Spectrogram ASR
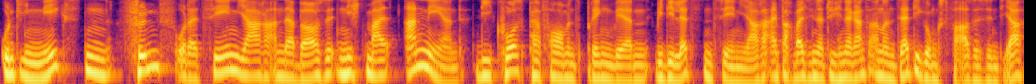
und die nächsten fünf oder zehn Jahre an der Börse nicht mal annähernd die Kursperformance bringen werden wie die letzten zehn Jahre, einfach weil sie natürlich in einer ganz anderen Sättigungsphase sind. Ja,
